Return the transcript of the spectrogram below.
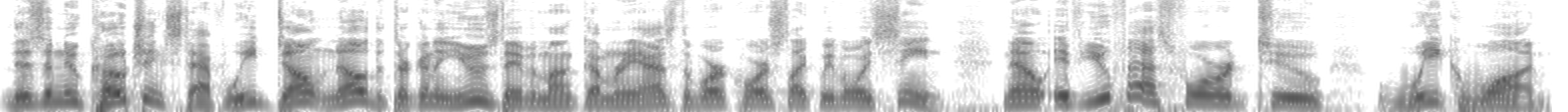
there's a new coaching staff. We don't know that they're going to use David Montgomery as the workhorse like we've always seen. Now, if you fast forward to week 1,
